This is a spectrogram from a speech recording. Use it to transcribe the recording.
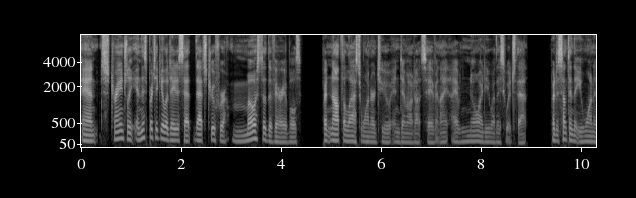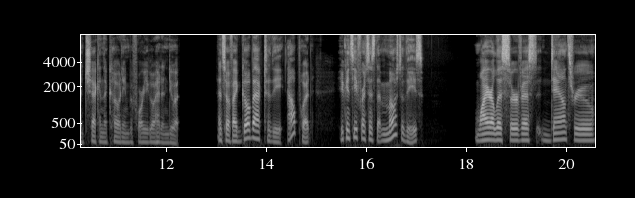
And strangely, in this particular data set, that's true for most of the variables, but not the last one or two in demo.sav. And I, I have no idea why they switched that, but it's something that you want to check in the coding before you go ahead and do it. And so if I go back to the output, you can see, for instance, that most of these wireless service down through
